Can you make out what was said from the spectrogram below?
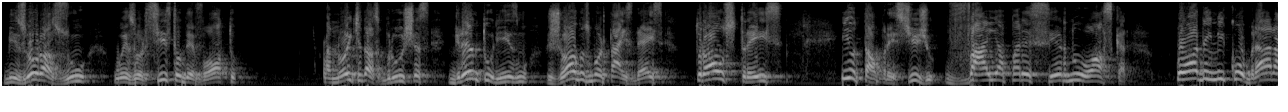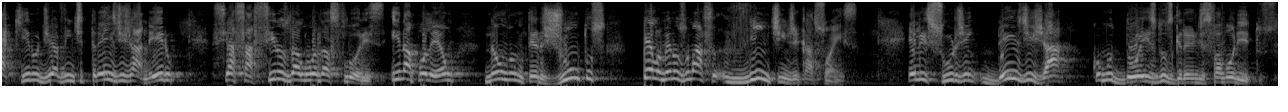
Besouro Azul, O Exorcista o Devoto, A Noite das Bruxas, Gran Turismo, Jogos Mortais 10, Trolls 3. E o tal prestígio vai aparecer no Oscar, podem me cobrar aqui no dia 23 de janeiro se Assassinos da Lua das Flores e Napoleão não vão ter juntos pelo menos umas 20 indicações. Eles surgem desde já como dois dos grandes favoritos.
